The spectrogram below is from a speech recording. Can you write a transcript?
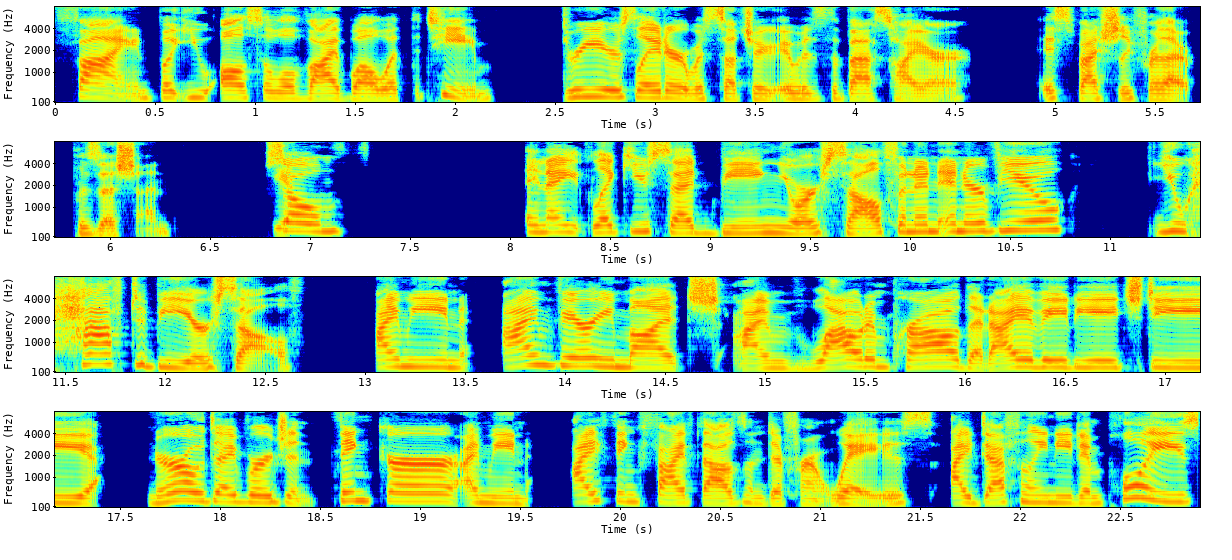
Fine, but you also will vibe well with the team. Three years later, it was such a, it was the best hire, especially for that position. Yes. So, and I, like you said, being yourself in an interview, you have to be yourself. I mean, I'm very much, I'm loud and proud that I have ADHD, neurodivergent thinker. I mean, I think 5,000 different ways. I definitely need employees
